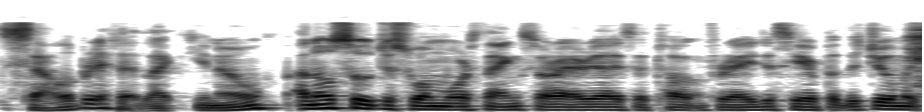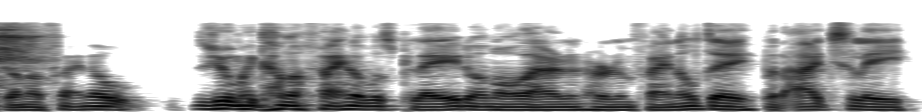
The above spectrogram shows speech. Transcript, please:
celebrate it, like, you know. And also just one more thing, sorry, I realise I'm talking for ages here, but the Joe McDonagh final the Joe McDonagh final was played on All Ireland Hurling final day, but actually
